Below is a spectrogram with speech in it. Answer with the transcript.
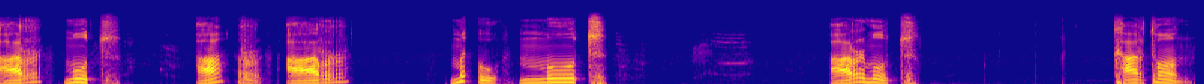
Armut. Ar ar mu mut. Armut. Karton.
